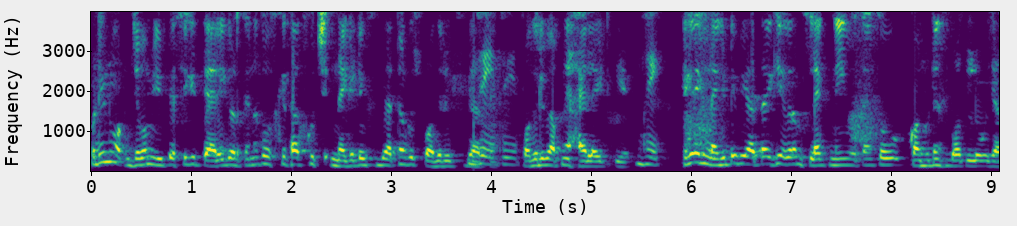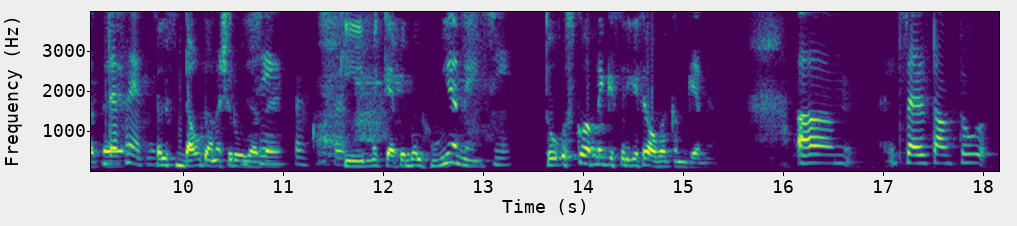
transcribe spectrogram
but you know जब हम यूपीएससी की तैयारी करते हैं ना तो उसके साथ कुछ नेगेटिव्स भी आते हैं और कुछ पॉजिटिव्स भी आते हैं। पॉजिटिव आपने हाईलाइट किए। जी। लेकिन एक नेगेटिव भी आता है कि अगर हम सिलेक्ट नहीं होते हैं तो कॉन्फिडेंस बहुत लो हो जाता है। सेल्फ डाउट आना शुरू हो जाता है। कि मैं कैपेबल हूँ या नहीं। जी। तो उसको आपने किस तरीके से ओवरकम किया मैम सेल्फ डाउट तो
